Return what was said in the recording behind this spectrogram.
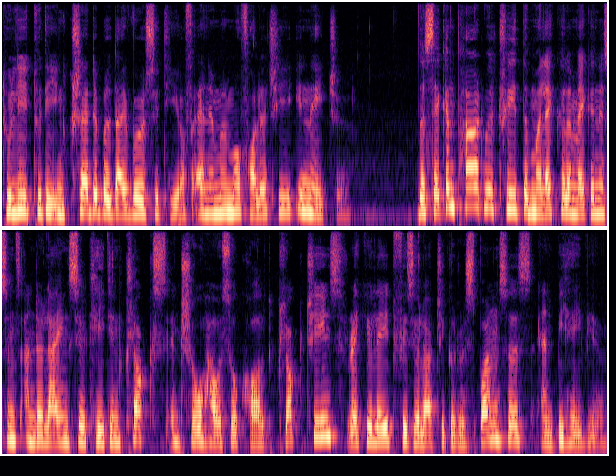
to lead to the incredible diversity of animal morphology in nature. The second part will treat the molecular mechanisms underlying circadian clocks and show how so-called clock genes regulate physiological responses and behavior.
